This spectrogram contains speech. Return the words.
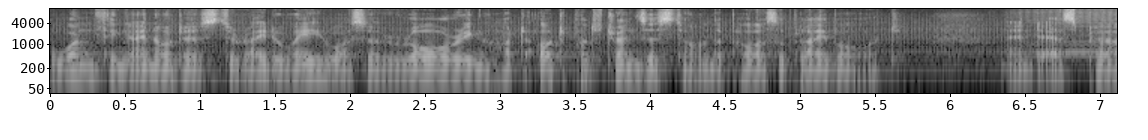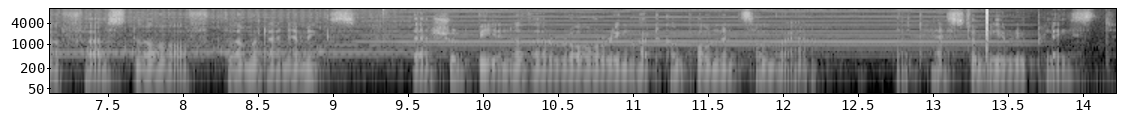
One thing I noticed right away was a roaring hot output transistor on the power supply board and as per first law of thermodynamics, there should be another roaring hot component somewhere that has to be replaced.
